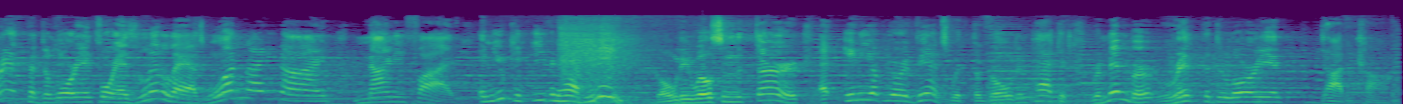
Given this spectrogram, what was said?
rent the DeLorean for as little as $199.95. And you can even have me, Goldie Wilson III, at any of your events with the Golden Package. Remember, RentTheDeLorean.com.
